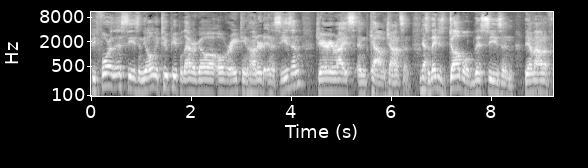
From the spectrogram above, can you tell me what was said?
before this season, the only two people to ever go over 1,800 in a season, Jerry Rice and Calvin Johnson. Yeah. So they just doubled this season the amount of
